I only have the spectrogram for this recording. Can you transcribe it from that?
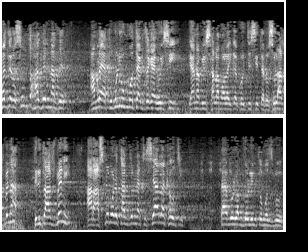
রসুল তো হাজের নাজের আমরা এতগুলি উন্মত এক জায়গায় হয়েছি ইয়ানাবি সালাম আলাইকা কইতেছি, তা রসুল আসবে না? তিনি তো আসবেনই। আর আসলে বলে তার জন্য একটা চেয়ার রাখা উচিত। তাই বললাম, দলিল তো মজবুত।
